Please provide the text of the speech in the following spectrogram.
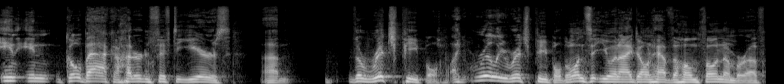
in in go back 150 years, um, the rich people, like really rich people, the ones that you and I don't have the home phone number of,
